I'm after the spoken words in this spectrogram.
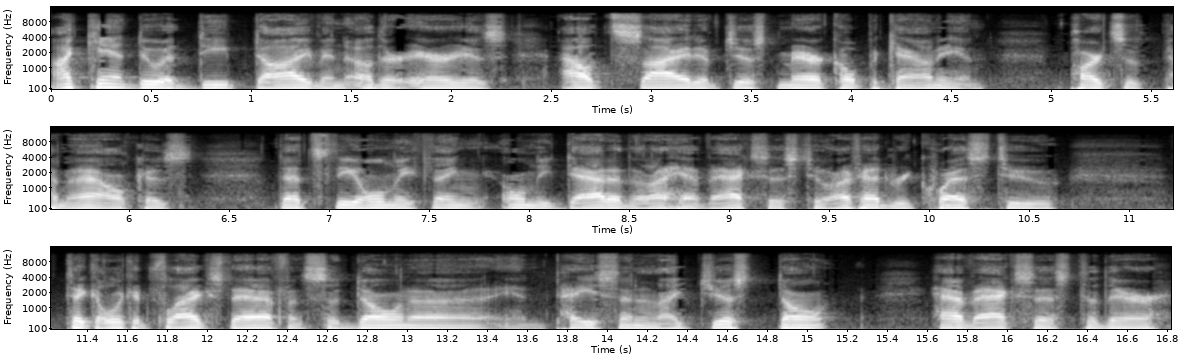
I can't do a deep dive in other areas outside of just Maricopa County and parts of Pinal because that's the only thing, only data that I have access to. I've had requests to take a look at Flagstaff and Sedona and Payson, and I just don't have access to their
